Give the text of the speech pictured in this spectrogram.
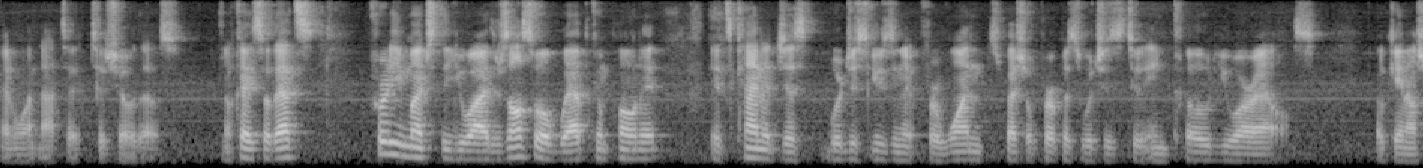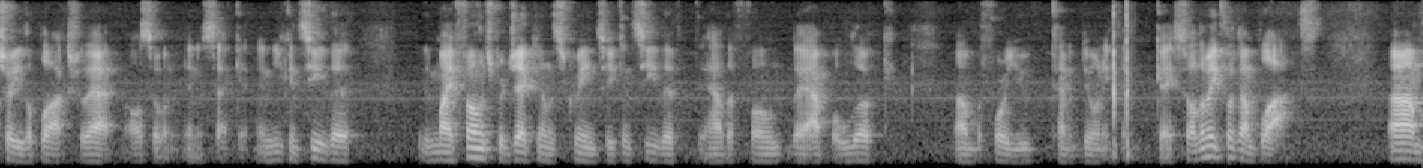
and whatnot to, to show those. Okay, so that's pretty much the UI. There's also a web component. It's kind of just, we're just using it for one special purpose, which is to encode URLs. Okay, and I'll show you the blocks for that also in, in a second. And you can see the, my phone's projecting on the screen, so you can see the, how the phone, the app will look um, before you kind of do anything. Okay, so let me click on blocks. Um,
